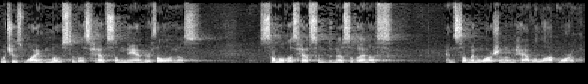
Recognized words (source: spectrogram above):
which is why most of us have some Neanderthal in us, some of us have some Denisova in us, and some in Washington have a lot more of it.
